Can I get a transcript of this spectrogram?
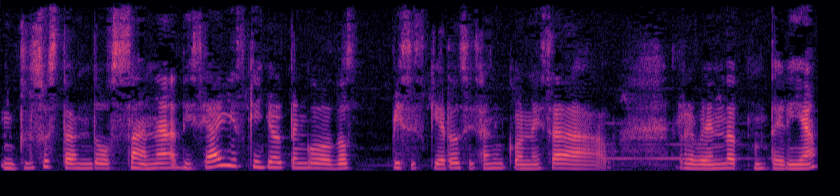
incluso estando sana dice, ay, es que yo tengo dos pies izquierdos y salen con esa reverenda tontería.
